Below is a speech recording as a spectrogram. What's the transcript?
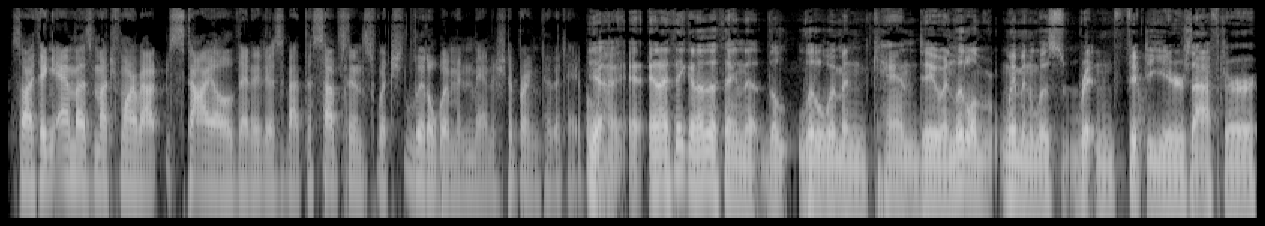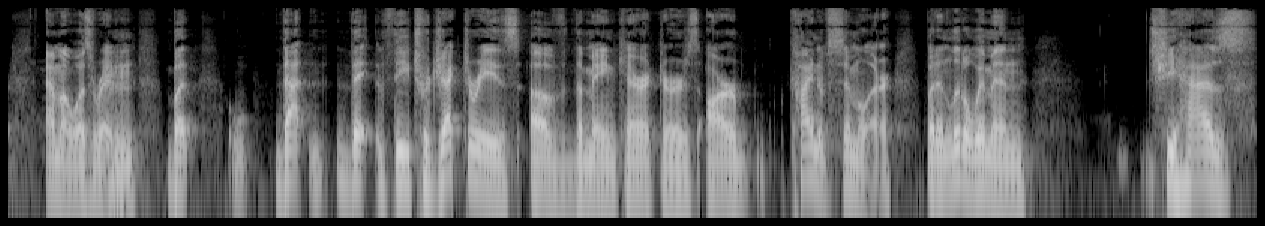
So i think emma's much more about style than it is about the substance which little women managed to bring to the table. Yeah, and I think another thing that the Little Women can do, and Little Women was written 50 years after Emma was written, mm-hmm. but that the the trajectories of the main characters are kind of similar, but in Little Women, she has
